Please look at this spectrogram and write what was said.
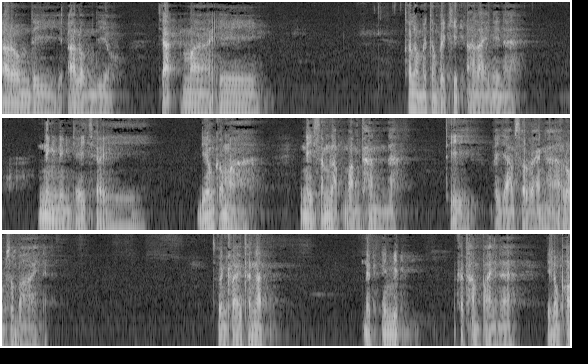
อารมณ์ดี อารมณ์เดียว จะมาเอง ถ้าเราไม่ต้องไปคิดอะไรนี่นะหนิ่งๆเฉยๆ เดี๋ยวก็มา นี่สำหรับบางท่านนะ ที่พยายามแสวงหาอารมณ์สบายนะส่วนใครถนัด นึกนิมิตก็ทำไปนะที่หลวงพ่อ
